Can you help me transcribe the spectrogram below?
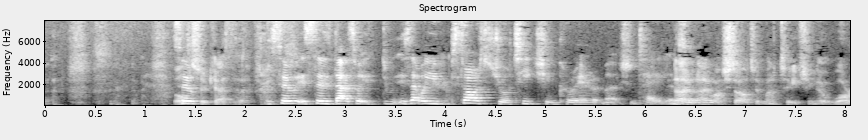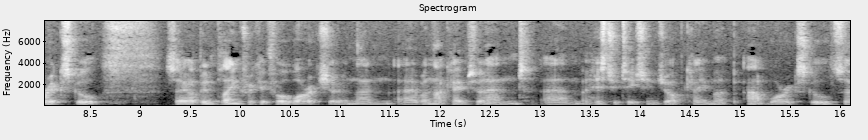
So- Altogether. So, so that's what. Is that where you Yeah. started your teaching career at Merchant Taylors? No, no, I started my teaching at Warwick School. So I've been playing cricket for Warwickshire, and then uh, when that came to an end, um, a history teaching job came up at Warwick School. So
